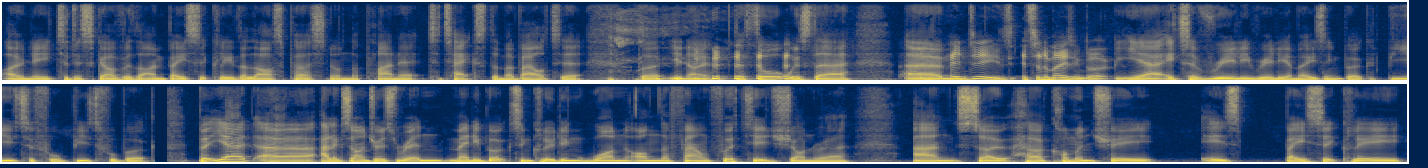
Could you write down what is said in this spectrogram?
only to discover that I'm basically the last person on the planet to text them about it. But, you know, the thought was there. Um, Indeed. It's an amazing book. Yeah, it's a really, really amazing book. Beautiful, beautiful book. But yeah, uh, Alexandra has written many books, including one on the found footage genre. And so her commentary is basically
